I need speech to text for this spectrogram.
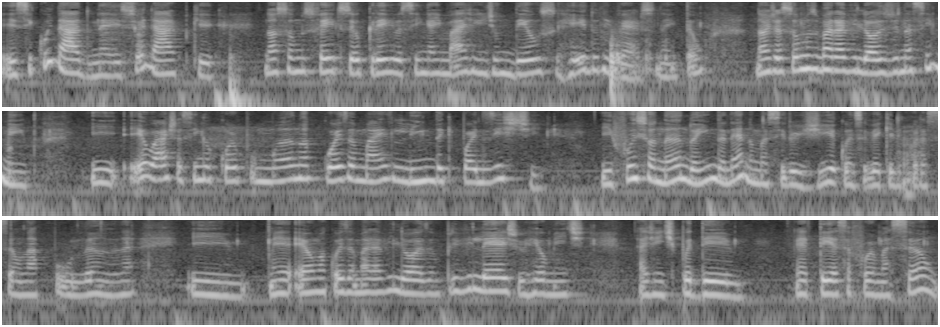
esse cuidado, né? esse olhar, porque nós somos feitos, eu creio, assim, a imagem de um Deus, Rei do Universo. Né? Então, nós já somos maravilhosos de nascimento. E eu acho assim o corpo humano a coisa mais linda que pode existir. E funcionando ainda, né, numa cirurgia, quando você vê aquele coração lá pulando, né? E é, é uma coisa maravilhosa, um privilégio realmente a gente poder é, ter essa formação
